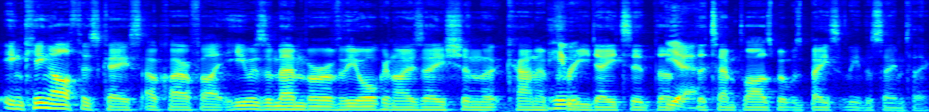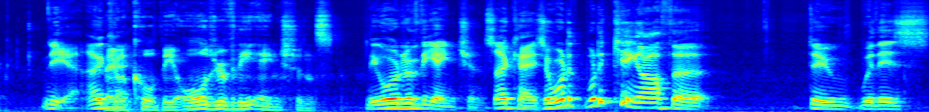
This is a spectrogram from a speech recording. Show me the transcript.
in King Arthur's case, I'll clarify, he was a member of the organization that kind of He predated the, yeah. the Templars, but was basically the same thing. Yeah, okay. They were called the Order of the Ancients. The Order of the Ancients. Okay, so what did, what did King Arthur do with his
